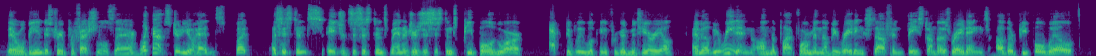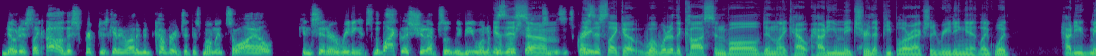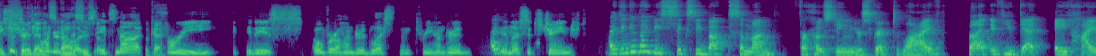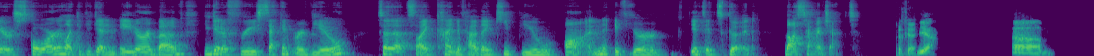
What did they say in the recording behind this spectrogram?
there will be industry professionals there, like not studio heads, but assistants, agents' assistants, managers' assistants, people who are actively looking for good material and they'll be reading on the platform and they'll be rating stuff and based on those ratings other people will notice like oh this script is getting a lot of good coverage at this moment so i'll consider reading it so the blacklist should absolutely be one of is your this, first steps um, it's great is this like a what what are the costs involved and like how how do you make sure that people are actually reading it like what how do you make so sure that it's in the system it's not Okay. free it is over a hundred less than 300 unless it's changed I think it might be 60 bucks a month for hosting your script live. But if you get a higher score, like if you get an eight or above, you get a free second review. So that's like kind of how they keep you on if you're if it's good. Last time I checked. okay Yeah. Um,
